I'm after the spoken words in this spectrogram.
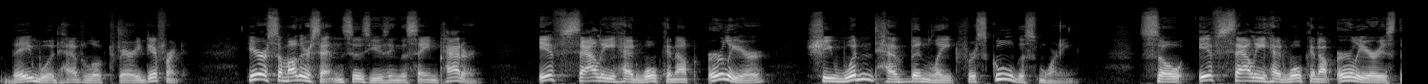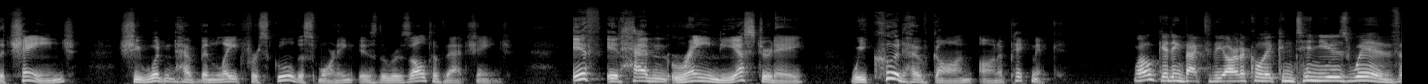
they would have looked very different. Here are some other sentences using the same pattern. If Sally had woken up earlier, she wouldn't have been late for school this morning. So if Sally had woken up earlier is the change, she wouldn't have been late for school this morning is the result of that change. if it hadn't rained yesterday, we could have gone on a picnic. Well, getting back to the article, it continues with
